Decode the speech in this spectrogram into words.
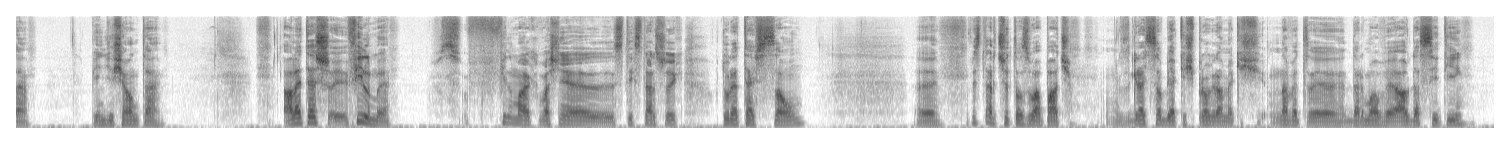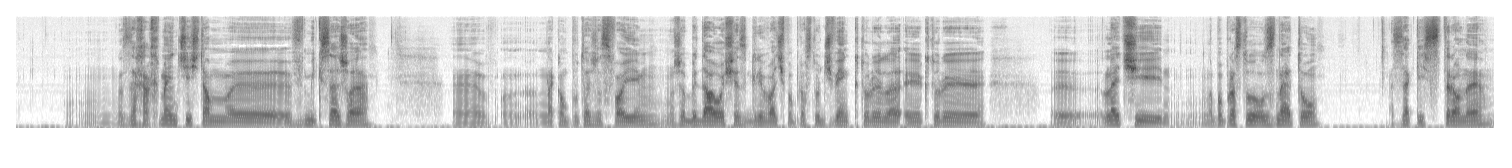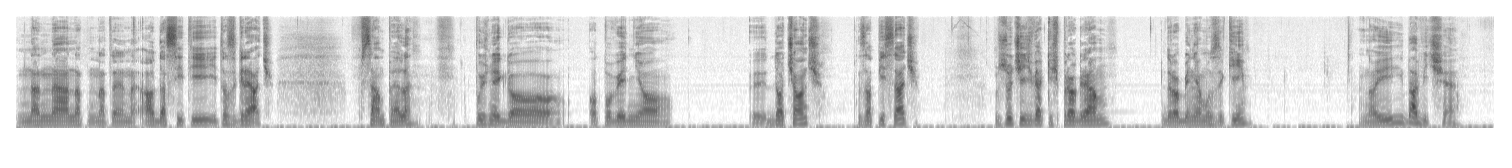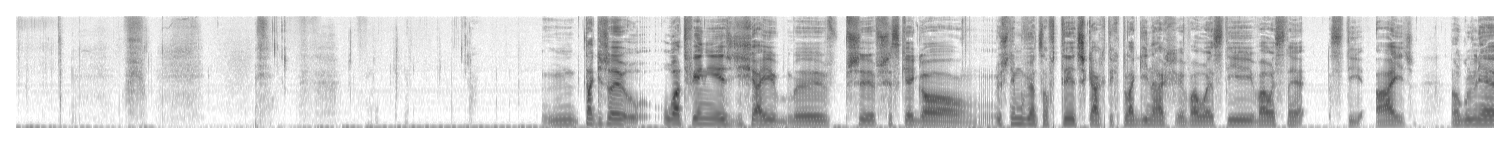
50., ale też y, filmy. W filmach właśnie z tych starszych, które też są. Y, wystarczy to złapać, zgrać sobie jakiś program, jakiś nawet y, darmowy Audacity, zachachmęcić tam w mikserze E, na komputerze swoim, żeby dało się zgrywać po prostu dźwięk, który, le, y, który leci no po prostu z netu, z jakiejś strony na, na, na, na ten Audacity i to zgrać. Sample, później go odpowiednio y, dociąć, zapisać, wrzucić w jakiś program do robienia muzyki no i bawić się. Mm, także ułatwienie jest dzisiaj y, przy wszystkiego, już nie mówiąc o wtyczkach, tych pluginach w OST, w. No ogólnie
